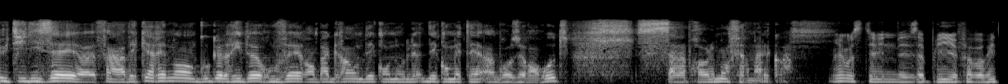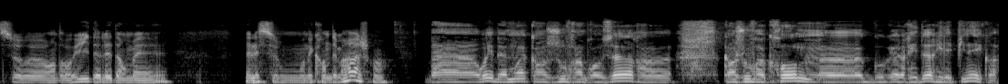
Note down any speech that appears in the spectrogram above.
utilisaient, euh, enfin, avaient carrément Google Reader ouvert en background dès qu'on dès qu'on mettait un browser en route, ça va probablement faire mal, quoi. moi, c'était une des applis favorites sur euh, Android. Elle est dans mes, elle est sur mon écran de démarrage, quoi. Ben oui, ben moi quand j'ouvre un browser, euh, quand j'ouvre Chrome, Google Reader il est piné quoi.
